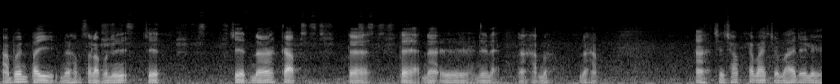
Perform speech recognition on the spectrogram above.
เอาเบิ้ลไปอีกนะครับสำหรับวันนี้เจ็ดเจ็ดนะกับแปดแปดนะเออนี่แหละนะครับเนาะนะครับอะชื่นชอบแค่ไว้จดไว้ได้เลย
